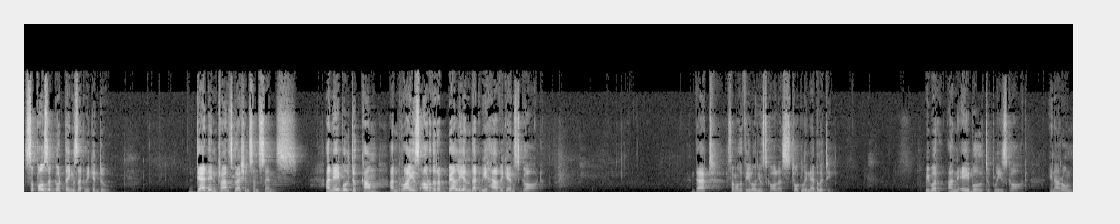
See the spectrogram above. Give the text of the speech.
supposed good things that we can do, dead in transgressions and sins, unable to come and rise out of the rebellion that we have against God. That some of the theologians call as total inability we were unable to please God in our own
